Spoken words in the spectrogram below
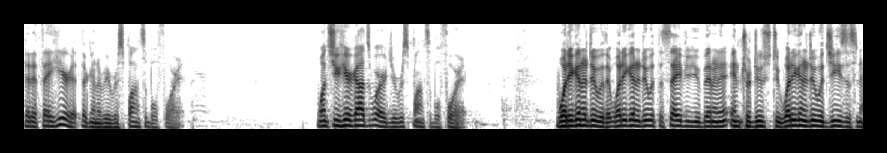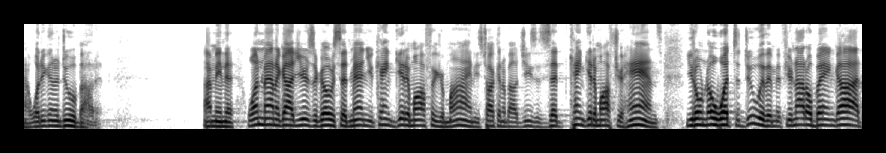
that if they hear it, they're going to be responsible for it. Once you hear God's word, you're responsible for it. What are you going to do with it? What are you going to do with the Savior you've been introduced to? What are you going to do with Jesus now? What are you going to do about it? I mean, uh, one man of God years ago said, Man, you can't get him off of your mind. He's talking about Jesus. He said, Can't get him off your hands. You don't know what to do with him if you're not obeying God.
